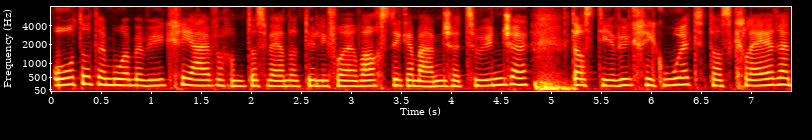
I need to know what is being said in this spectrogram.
Oder dann muss man wirklich einfach, und das wäre natürlich von erwachsenen Menschen zu wünschen, dass die wirklich gut das klären,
